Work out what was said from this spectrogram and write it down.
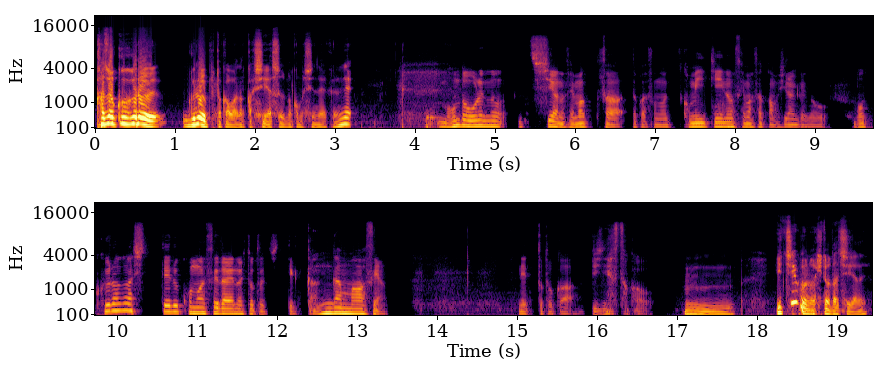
家族グルーグループとかはなんかシェアするのかもしれないけどね。もう本当俺の視野の狭さとか、そのコミュニティの狭さかもしれんけど、僕らが知ってるこの世代の人たちってガンガン回すやん。ネットとかビジネスとかを。うん。一部の人たちじゃない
